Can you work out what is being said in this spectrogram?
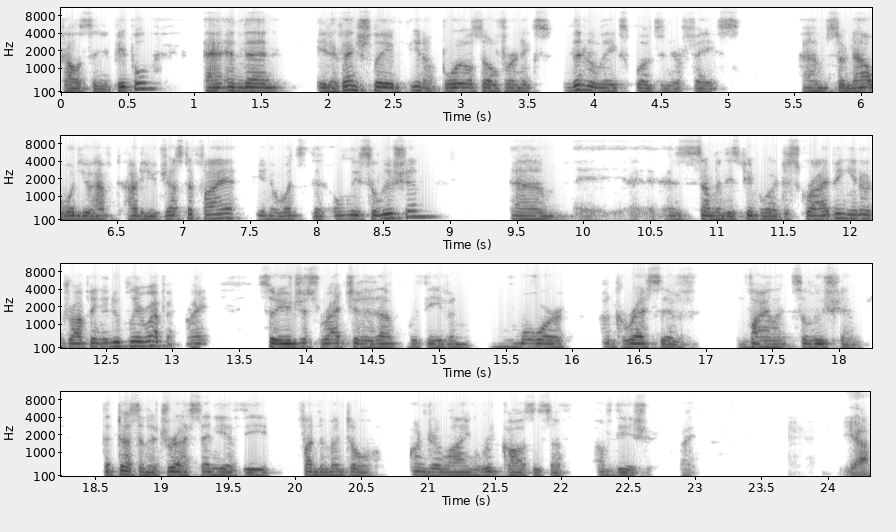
Palestinian people, and, and, then it eventually, you know, boils over and ex- literally explodes in your face. Um, so now, what do you have? How do you justify it? You know, what's the only solution? Um, as some of these people are describing, you know, dropping a nuclear weapon, right? So you just ratchet it up with even more aggressive, violent solution that doesn't address any of the fundamental underlying root causes of, of the issue, right? Yeah.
